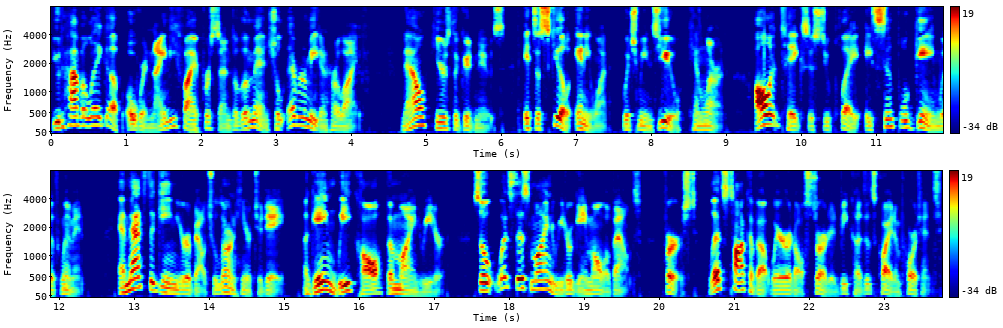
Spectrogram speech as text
you'd have a leg up over 95% of the men she'll ever meet in her life. Now, here's the good news it's a skill anyone, which means you, can learn. All it takes is to play a simple game with women. And that's the game you're about to learn here today, a game we call the Mind Reader. So, what's this Mind Reader game all about? First, let's talk about where it all started because it's quite important.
